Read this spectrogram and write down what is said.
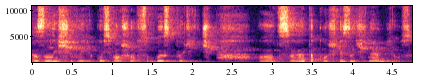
знищили якусь вашу особисту річ. Це також фізичний аб'юз.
